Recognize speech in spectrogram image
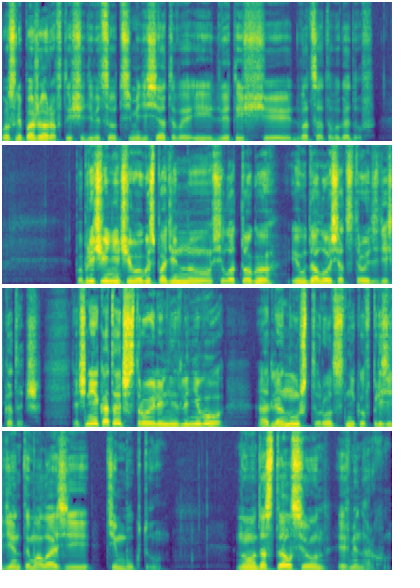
после пожаров 1970 и 2020 годов. По причине чего господину Силатого и удалось отстроить здесь коттедж. Точнее, коттедж строили не для него, а для нужд родственников президента Малайзии Тимбукту но достался он Эвминарху.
